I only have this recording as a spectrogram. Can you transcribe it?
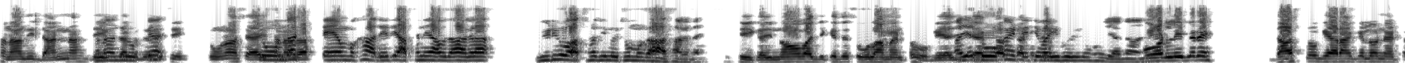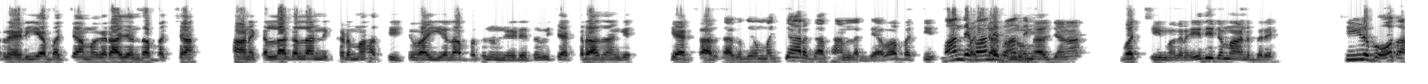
ਖਾਣਾ ਦੀ ਡੰਨ ਆ ਦੇਖ ਸਕਦੇ ਹੋ ਤੁਸੀਂ ਸੋਹਣਾ ਸਾਈਜ਼ ਖਾਣਾ ਦਾ ਟਾਈਮ ਵਿਖਾ ਦੇ ਤੇ ਹੱਥ ਨੇ ਆਪਦਾ ਅਗਲਾ ਵੀਡੀਓ ਹੱਥ ਦੀ ਮੈਥੋਂ ਮੰਗਾ ਸਕਦਾ। ਠੀਕ ਹੈ ਜੀ 9 ਵਜੇ ਕੇ ਤੇ 16 ਮਿੰਟ ਹੋ ਗਏ ਆ ਜੀ ਅਜੇ check 2 ਕਰ ਘੰਟੇ। ਜਵਾਈ ਹੋਈ ਨੂੰ ਹੋ ਜਾਗਾ ਮੋੜ ਲਈ ਵੀਰੇ 10 ਤੋਂ 11 ਕਿਲੋ ਨੈਟ ਰੈਡੀ ਆ ਬੱਚਾ ਮਗਰ ਆ ਜਾਂਦਾ ਬੱਚਾ। ਖਾਣ ਕੱਲਾ ਕੱਲਾ ਨਿਖੜਮਾ ਹੱਥੀ ਚਵਾਈ ਵਾਲਾ ਆਪਾਂ ਤੁਹਾਨੂੰ ਨੇੜੇ ਤੋਂ ਵੀ ਚੈੱਕ ਕਰਾ ਦਾਂਗੇ। ਚੈੱਕ ਕਰ ਸਕਦੇ ਹੋ? ਮੱਝਾਂ ਵਰਗਾ ਥਣ ਲੱਗਿਆ ਵਾ ਬੱਚੀ ਬੰਦੇ ਬੰਦੇ ਬੰਦੇ ਮਿਲ ਜਾਣਾ ਵੱਛੀ ਮਗਰ ਇਹਦੀ ਡਿਮਾਂਡ ਵੀਰੇ। ਸੀਲ ਬਹੁਤ ਆ।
